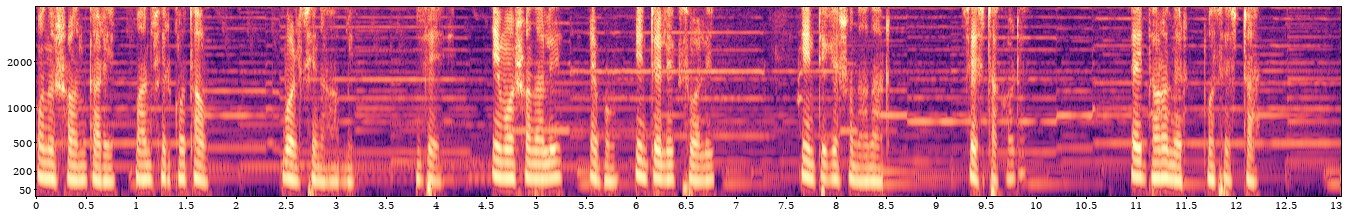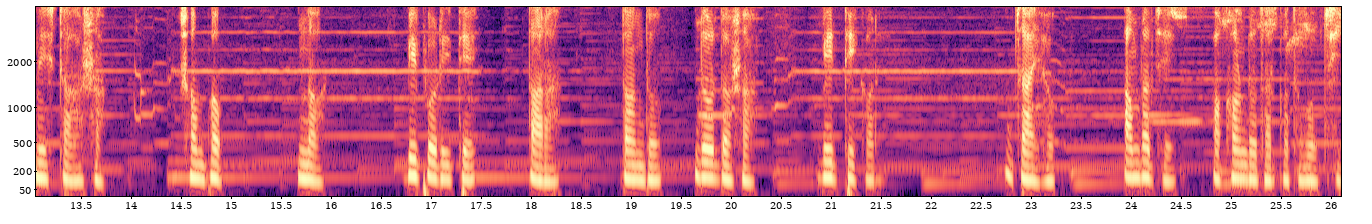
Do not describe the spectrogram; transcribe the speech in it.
অনুসরণকারী মানুষের কথাও বলছি না আমি, যে ইমোশনালি এবং ইন্টেলেকচুয়ালি ইন্টিগ্রেশন আনার চেষ্টা করে। এই ধরনের প্রচেষ্টা, নিষ্ঠা আসা সম্ভব নয়। বিপরীতে তারা দ্বন্দ্ব, দুর্দশা বৃদ্ধি করে। যাই হোক, আমরা যে অখণ্ডতার কথা বলছি,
